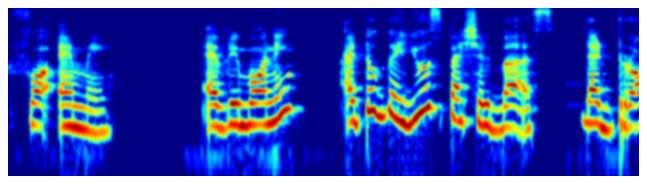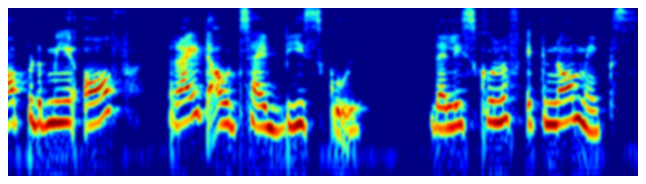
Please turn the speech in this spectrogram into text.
for MA. Every morning, I took the U Special bus that dropped me off right outside D School, Delhi School of Economics.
